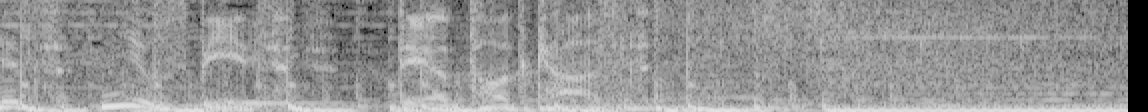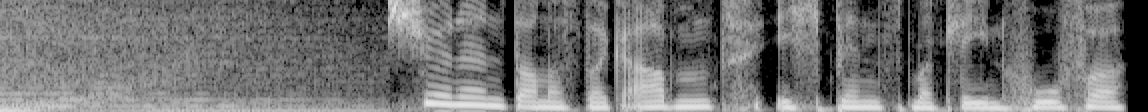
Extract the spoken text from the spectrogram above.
Hit Newsbeat, der Podcast. Schönen Donnerstagabend, ich bin's Madeleine Hofer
